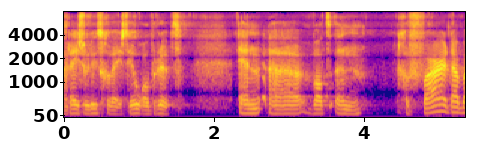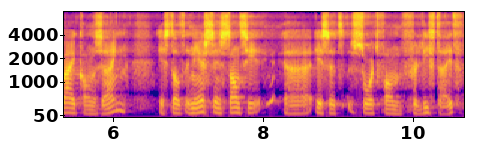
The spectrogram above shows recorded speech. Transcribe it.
resoluut geweest, heel abrupt. En wat een gevaar daarbij kan zijn, is dat in eerste instantie is het een soort van verliefdheid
